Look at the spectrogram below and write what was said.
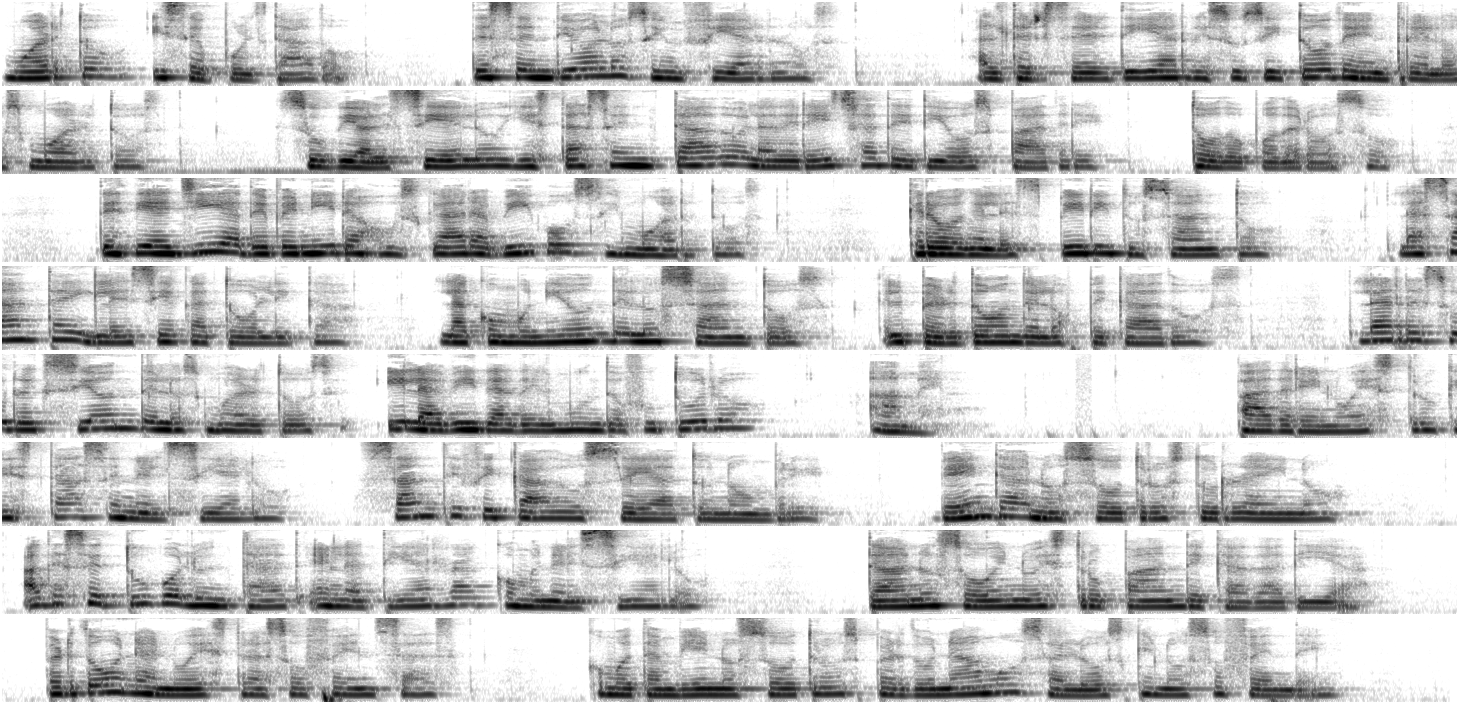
muerto y sepultado. Descendió a los infiernos al tercer día resucitó de entre los muertos, subió al cielo y está sentado a la derecha de Dios Padre Todopoderoso. Desde allí ha de venir a juzgar a vivos y muertos. Creo en el Espíritu Santo, la Santa Iglesia Católica, la comunión de los santos, el perdón de los pecados, la resurrección de los muertos y la vida del mundo futuro. Amén. Padre nuestro que estás en el cielo, santificado sea tu nombre, venga a nosotros tu reino, hágase tu voluntad en la tierra como en el cielo. Danos hoy nuestro pan de cada día, perdona nuestras ofensas, como también nosotros perdonamos a los que nos ofenden.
